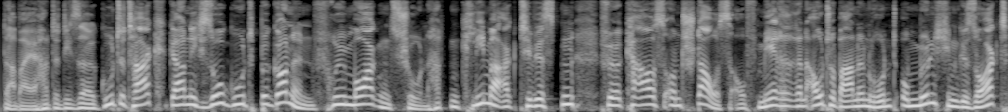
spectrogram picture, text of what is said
Dabei hatte dieser gute Tag gar nicht so gut begonnen. Früh morgens schon hatten Klimaaktivisten für Chaos und Staus auf mehreren Autobahnen rund um München gesorgt.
